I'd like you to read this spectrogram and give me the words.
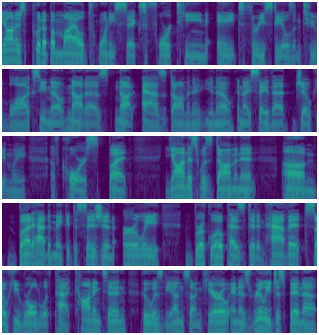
Giannis put up a mild 26, 14, 8, 3 steals and 2 blocks, you know, not as not as dominant, you know. And I say that jokingly, of course, but Giannis was dominant. Um, Bud had to make a decision early. Brook Lopez didn't have it, so he rolled with Pat Connaughton, who was the unsung hero and has really just been a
